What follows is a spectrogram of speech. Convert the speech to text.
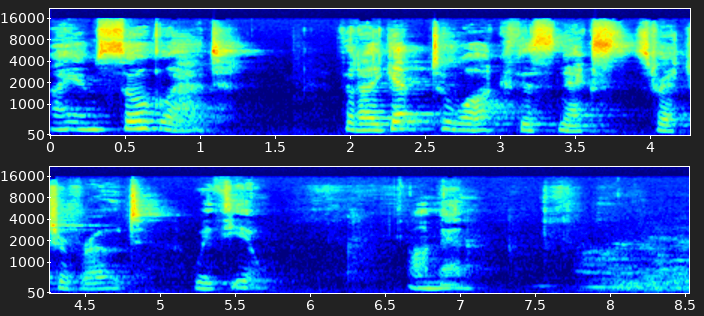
I am so glad that I get to walk this next stretch of road with you. Amen. Amen.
